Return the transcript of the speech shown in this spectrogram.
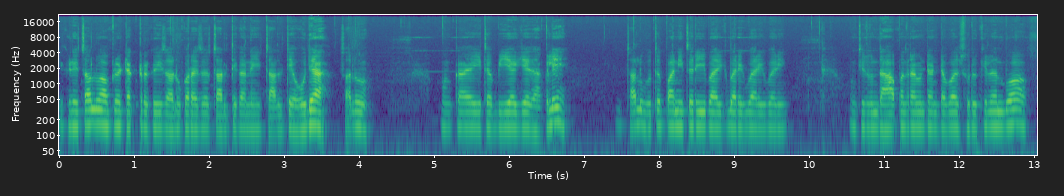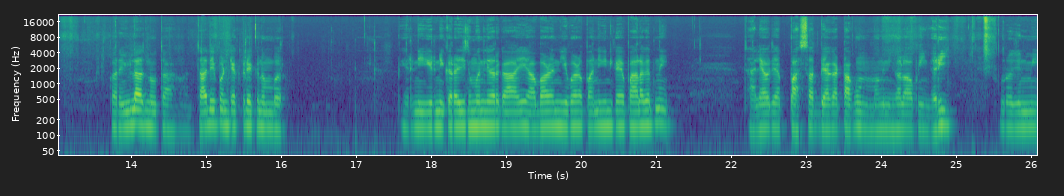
इकडे चालू आपलं ट्रॅक्टर काही चालू करायचं. चालते का नाही? चालते होऊ द्या. चालू. मग काय इथं बिया गिया झाकले. चालू होतं पाणी तरी बारीक बारीक बारीक बारीक. मग तिथून दहा पंधरा मिनटानं डबल सुरू केलं बुवा. कारण इलाज नव्हता. चाले पण ट्रॅक्टर एक नंबर. पेरणी गिरणी करायचीच म्हणल्यावर काय आभाळ आणि गिभाळ पाणी गिनी काय पाहा लागत नाही. झाल्या होत्या पाच सात बॅगा टाकून मग निघालो आपण घरी. सूरज मी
